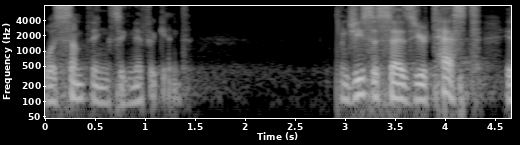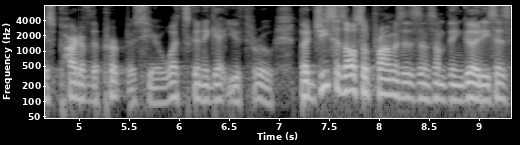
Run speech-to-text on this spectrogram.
was something significant. And Jesus says, Your test is part of the purpose here. What's going to get you through? But Jesus also promises them something good. He says,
